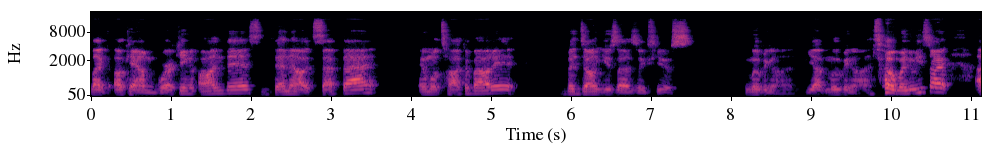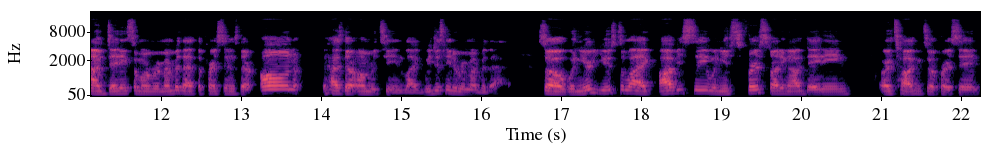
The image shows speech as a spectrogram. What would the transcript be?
like, okay, I'm working on this, then I'll accept that and we'll talk about it, but don't use that as an excuse. Moving on. Yep, moving on. So when we start um, dating someone, remember that the person is their own has their own routine. Like we just need to remember that. So when you're used to like obviously when you're first starting out dating or talking to a person,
